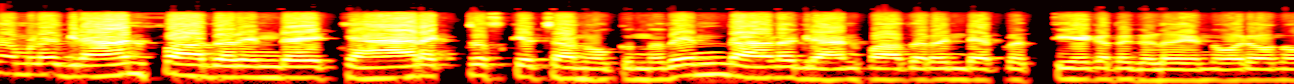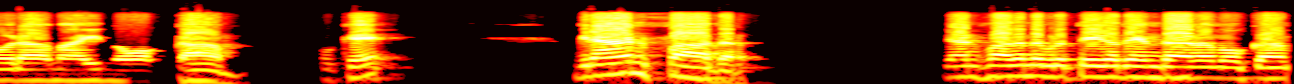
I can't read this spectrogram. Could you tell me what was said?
നമ്മൾ ഗ്രാൻഡ് ഫാദറിന്റെ ക്യാരക്ടർ സ്കെച്ചാ നോക്കുന്നത്. എന്താണ് ഗ്രാൻഡ് ഫാദറിന്റെ പ്രത്യേകതകൾ എന്ന് ഓരോന്നോരോന്നായി നോക്കാം. ഓക്കെ ഗ്രാൻഡ് ഫാദർ ഗ്രാൻഡ് ഫാദറിന്റെ പ്രത്യേകത എന്താണ് നോക്കാം?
